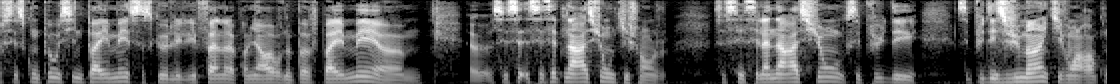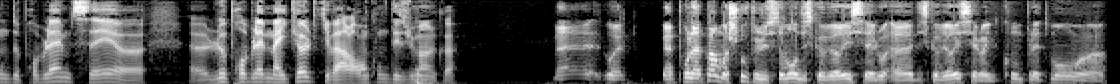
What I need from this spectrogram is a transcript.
c'est ce qu'on peut aussi ne pas aimer, c'est ce que les, fans de la première heure ne peuvent pas aimer. c'est cette narration qui change. C'est- la narration où c'est plus des c'est plus des humains qui vont à la rencontre de problèmes, c'est euh, euh, le problème Michael qui va à la rencontre des humains, quoi. Bah, ouais. Bah, pour la part, moi je trouve que justement Discovery s'élo- euh, Discovery s'éloigne complètement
